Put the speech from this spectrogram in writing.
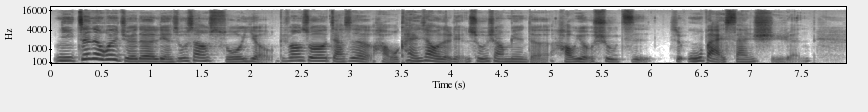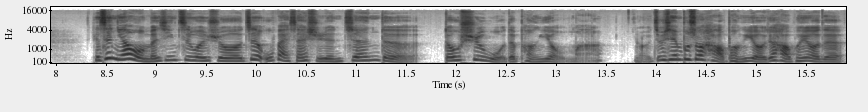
你真的会觉得脸书上所有，比方说假设好，我看一下我的脸书上面的好友数字是五百三十人，可是你要我扪心自问说，这五百三十人真的都是我的朋友吗？就先不说好朋友，就好朋友的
